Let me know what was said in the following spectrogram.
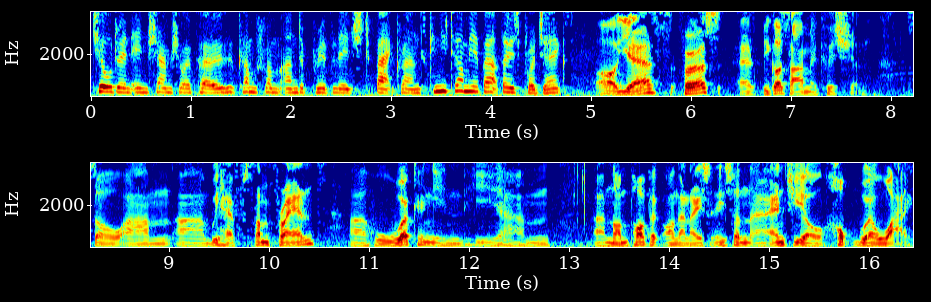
children in Sham Shui Po who come from underprivileged backgrounds. Can you tell me about those projects? Oh, yes. First, as because I'm a Christian, so um, uh, we have some friends uh, who working in the um, uh, non-profit organization uh, NGO Hope Worldwide.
